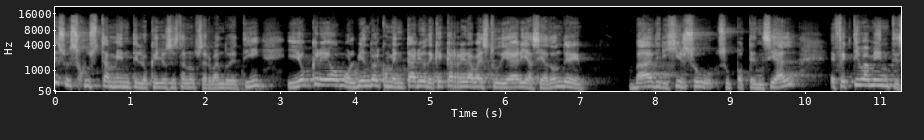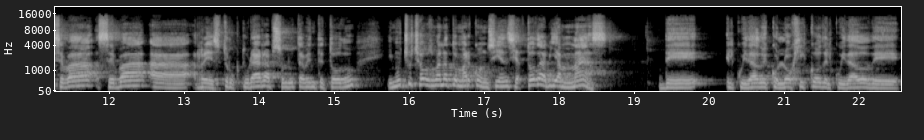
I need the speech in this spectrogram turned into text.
Eso es justamente lo que ellos están observando de ti. Y yo creo, volviendo al comentario de qué carrera va a estudiar y hacia dónde va a dirigir su, potencial, efectivamente se va, se va a reestructurar absolutamente todo y muchos chavos van a tomar conciencia todavía más de el cuidado ecológico, del cuidado de,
